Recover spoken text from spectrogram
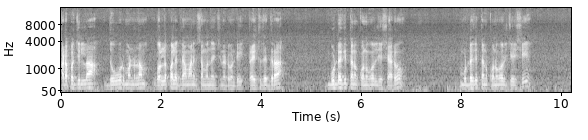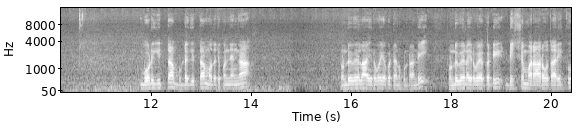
కడప జిల్లా దూవూరు మండలం గొల్లపల్లి గ్రామానికి సంబంధించినటువంటి రైతు దగ్గర బుడ్డగిత్తను కొనుగోలు చేశారు. బుడ్డగిత్తను కొనుగోలు చేసి బోడిగిత్త బుడ్డగిత్త మొదటి పందెంగా రెండు వేల ఇరవై ఒకటి అనుకుంటా అండి. రెండు వేల ఇరవై ఒకటి డిసెంబర్ ఆరవ తారీఖు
